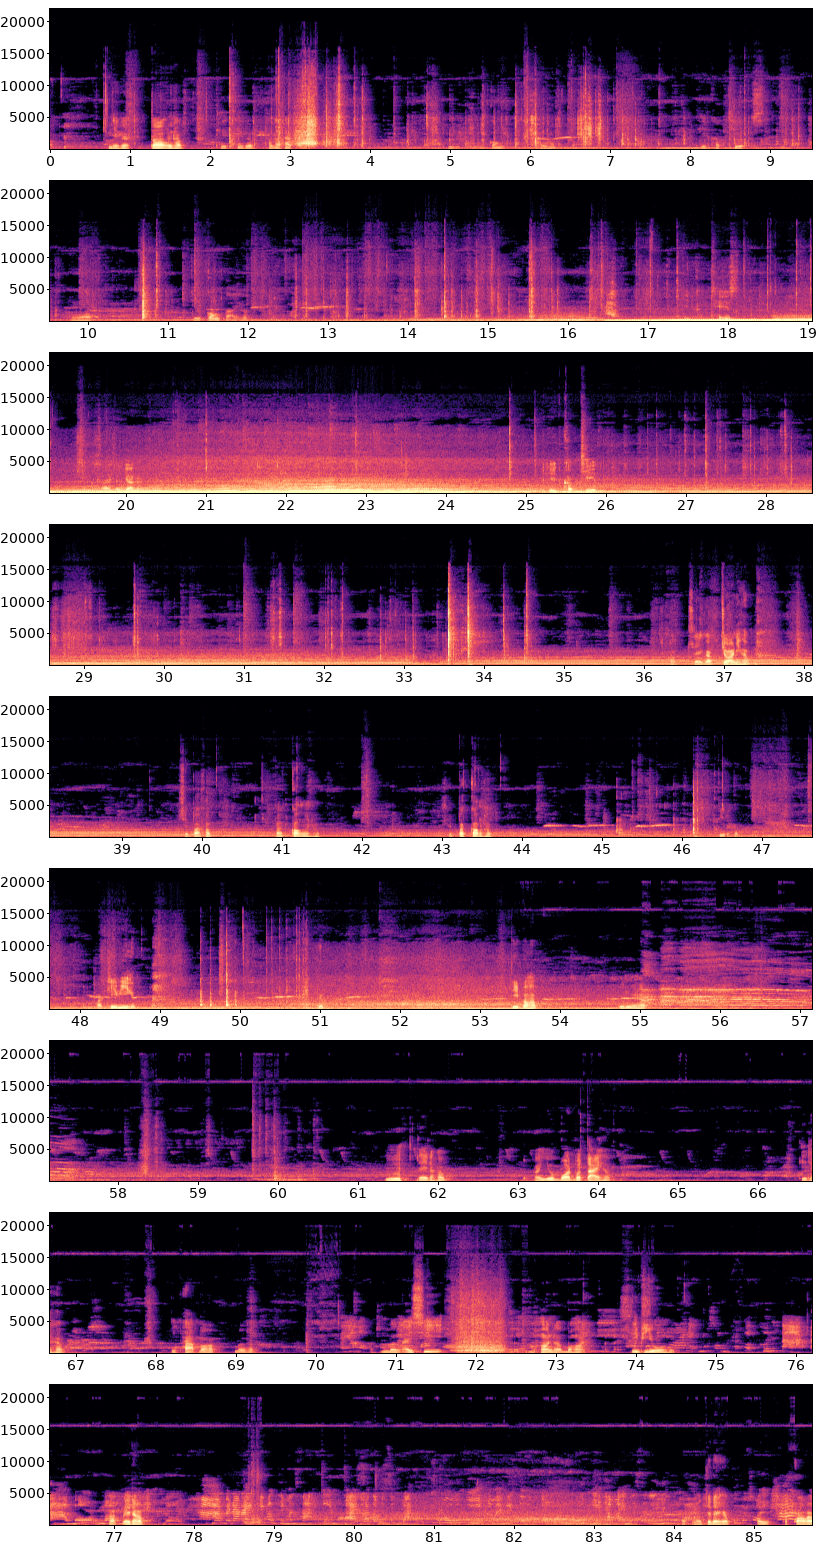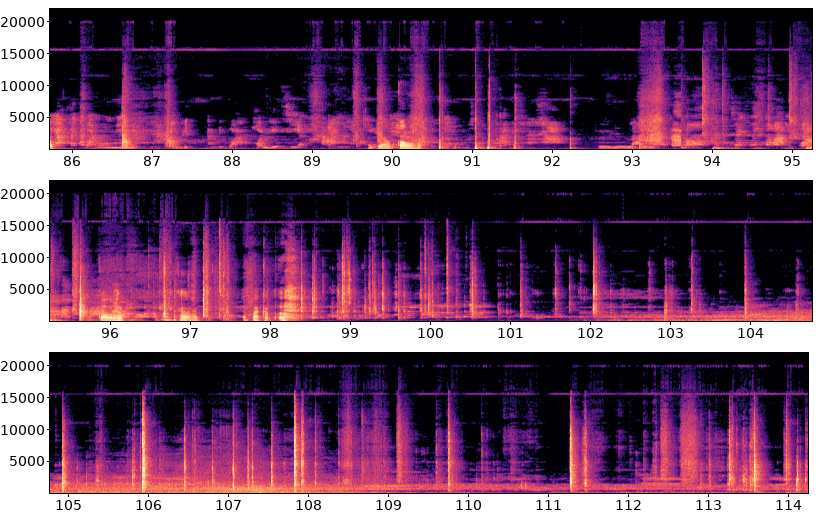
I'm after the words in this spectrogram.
เนี่ยครับต่อกันครับเทสเลยครับเท่าไหร่ครับกล้องครับเทสครับเทสเพรกล้องตายครับ เทสครับเทสครับใช่ครับจอนี้ครับใช่ปะครับปากกล้องนะครับใช่ปากกล้องครับนี่นะครับปากทีวีครับติดปะครับ ดูไหมครับอืมได้แล้วครับอายุบอดบ่ตายครับเดี๋ยวนะครับมีภาพบ่ครับเบิ่งครับ เบิ่งไอซีหอนครับบ่หอน CPU ครับ ครับได้แล้วครับ เราจะได้ครับไปประกองครับเจะไปเอากล่องครับอยู่ไลฟ์บอกเช็คไว้ก่องครับข้าวครับเอาปากกับเอ้อ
